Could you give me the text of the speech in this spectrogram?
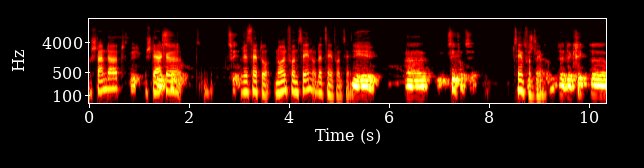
Standard, Stärke, Zehn. Rissetto. 9 von 10 oder 10 von 10? Nee, äh, 10 von 10. 10 Die von 10. Stärke. Der, der kriegt äh,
